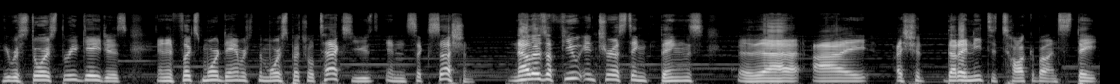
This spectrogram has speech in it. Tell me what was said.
He restores 3 gauges and inflicts more damage than more special attacks used in succession. Now there's a few interesting things that I I should that I need to talk about and state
